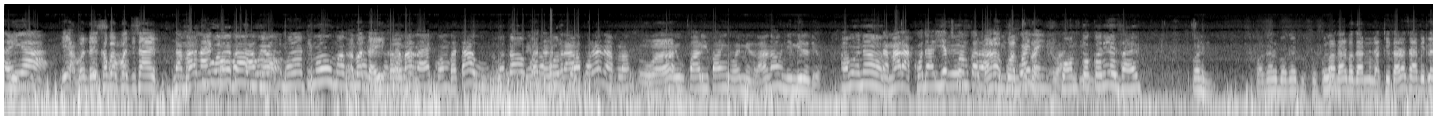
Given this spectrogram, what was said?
નહીં આ. એ અમને નહીં ખબર પડતી સાહેબ. તમારા લાયક કોમ બતાવું એવો. મરાઠીમાં હું માગી નહીં, ખબર. તમારા લાયક કોમ બતાવું. બતાવો પેલો બતાવો. પડે ને આપણો. ઉપાડી ઉપાડીને હોય મિલવાનો ને મિલ અને તમારે આખો દાડી એ જ કોમ કરવાનું બરાબર, બીજું કોમ તો કોઈ નહીં કોમ તો કરીએ સાહેબ પણ પગાર બગાર પગાર બગારનું નક્કી કરો સાહેબ એટલે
